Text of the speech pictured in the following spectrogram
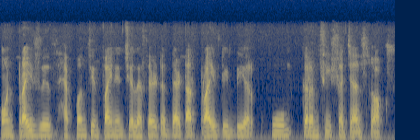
on prices happens in financial assets that are priced in their home currency such as stocks.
